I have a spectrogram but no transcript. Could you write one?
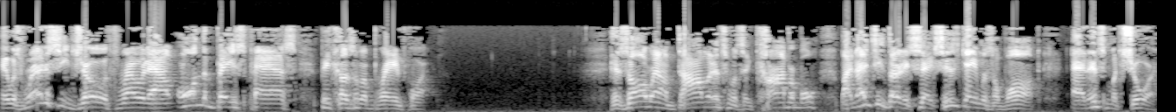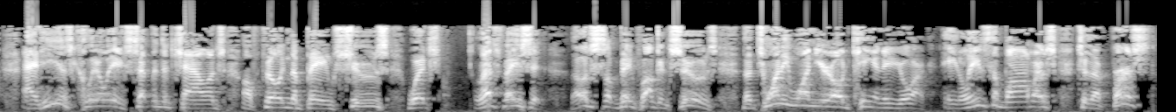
it was rare to see Joe throw it out on the base pass because of a brain fart. His all round dominance was incomparable. By 1936, his game was evolved and it's mature, and he has clearly accepted the challenge of filling the Babe's shoes, which, let's face it, those are some big fucking shoes. The 21-year-old king of New York, he leads the Bombers to the first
